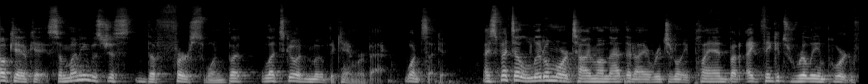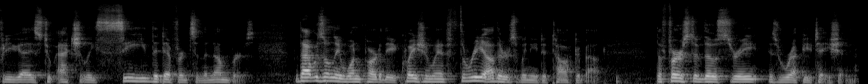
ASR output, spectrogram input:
Okay, okay, so money was just the first one, but let's go ahead and move the camera back. One second. I spent a little more time on that than I originally planned, but I think it's really important for you guys to actually see the difference in the numbers. But that was only one part of the equation. We have three others we need to talk about. The first of those three is reputation.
